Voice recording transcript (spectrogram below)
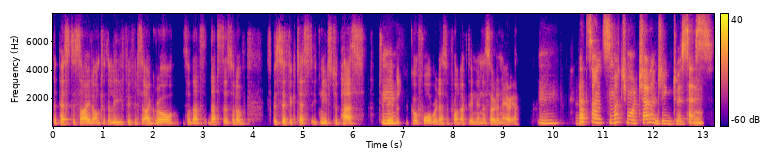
the pesticide onto the leaf if it's agro? So that's that's the sort of specific test it needs to pass to mm. be able to go forward as a product in, in a certain area. Mm. Yeah. That sounds much more challenging to assess. Mm.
